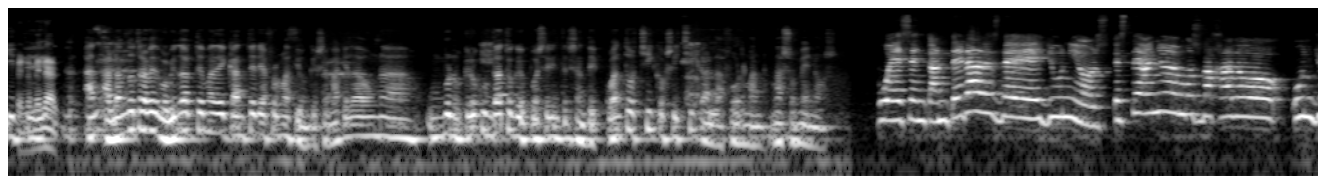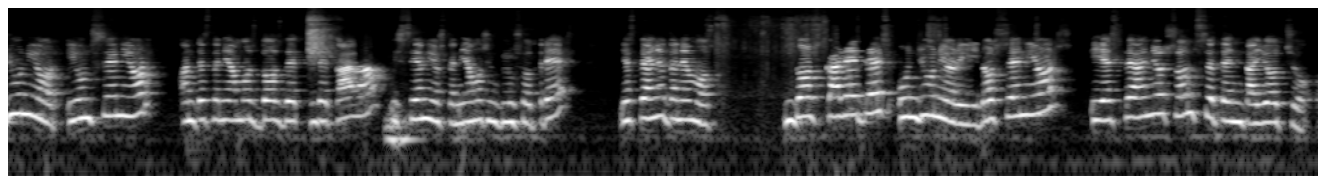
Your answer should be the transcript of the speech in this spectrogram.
y Fenomenal. ha- hablando otra vez, volviendo al tema de cantera y formación, que se me ha quedado una, un, bueno, creo que un dato que puede ser interesante. ¿Cuántos chicos y chicas la forman, más o menos? Pues en cantera desde juniors. Este año hemos bajado un junior y un senior. Antes teníamos dos de, de cada y seniors teníamos incluso tres. Y este año tenemos dos cadetes, un junior y dos seniors. Y este año son 78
